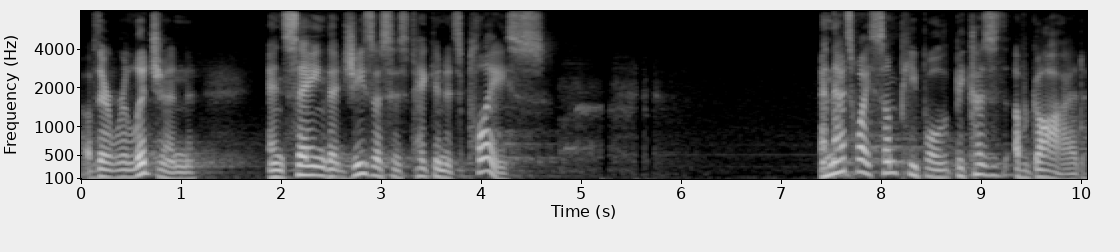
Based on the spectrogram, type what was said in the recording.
of their religion and saying that Jesus has taken its place. And that's why some people, because of God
